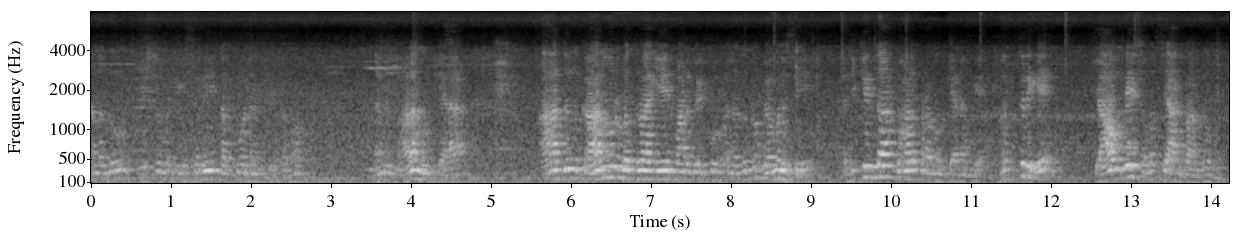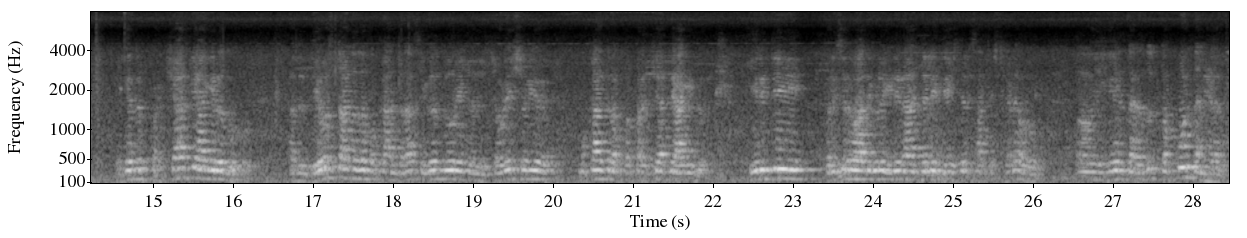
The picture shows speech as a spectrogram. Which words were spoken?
ಅನ್ನೋದು ಎಷ್ಟು ಮಟ್ಟಿಗೆ ಸರಿ, ತಪ್ಪು ಅನ್ನೋದು ತಿಳ್ತಾನೋ ನಮಗೆ ಬಹಳ ಮುಖ್ಯ. ಅದನ್ನು ಕಾನೂನುಬದ್ಧವಾಗಿ ಏನು ಮಾಡಬೇಕು ಅನ್ನೋದನ್ನು ಗಮನಿಸಿ, ಅದಕ್ಕಿಂತ ಬಹಳ ಪ್ರಾಮುಖ್ಯ ನಮಗೆ. ಭಕ್ತರಿಗೆ ಯಾವುದೇ ಸಮಸ್ಯೆ ಆಗಬಾರ್ದು. ಏಕೆಂದ್ರೆ ಪ್ರಖ್ಯಾತಿ ಆಗಿರೋದು ಅದು ದೇವಸ್ಥಾನದ ಮುಖಾಂತರ, ಸಿಗಂದೂರಿ ಚೌಡೇಶ್ವರಿ ಮುಖಾಂತರ ಪ್ರ- ಪ್ರಖ್ಯಾತಿ ಆಗಿದ್ದು, ಈ ರೀತಿ ಪರಿಸರವಾದಿಗಳು ಇಡೀ ರಾಜ್ಯದಲ್ಲಿ, ದೇಶದಲ್ಲಿ ಸಾಕಷ್ಟು ಕಡೆ ಅವರು ಹೇಳ್ತಾ ಇರೋದು ತಪ್ಪು ಅಂತ ನಾನು ಹೇಳೋದು.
